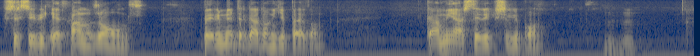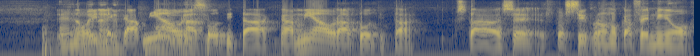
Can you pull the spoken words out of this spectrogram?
στις ειδικές fan zones περιμέτρικα των γηπέδων. Καμία στήριξη λοιπόν Mm-hmm. Εννοείται καμία ορατότητα, καμία ορατότητα στα, στο σύγχρονο καφενείο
